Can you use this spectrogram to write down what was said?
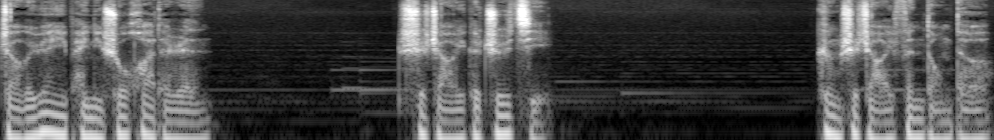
找个愿意陪你说话的人，是找一个知己。更是找一份懂得。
